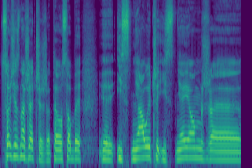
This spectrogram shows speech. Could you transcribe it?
coś jest na rzeczy, że te osoby istniały czy istnieją, że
